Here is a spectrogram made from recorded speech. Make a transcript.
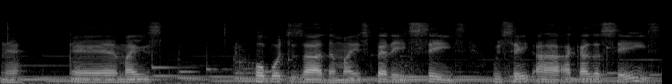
né? É, mais robotizada, mas peraí, 6 Seis, a, a, casa 6,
